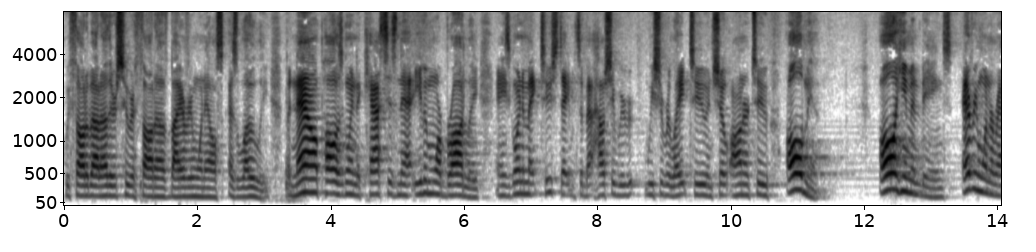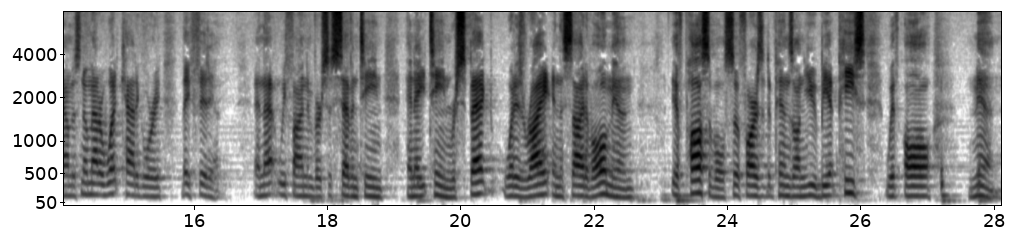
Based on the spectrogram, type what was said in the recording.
We've thought about others who are thought of by everyone else as lowly. But now Paul is going to cast his net even more broadly, and he's going to make two statements about how should we, we should relate to and show honor to all men all human beings, everyone around us, no matter what category they fit in. And that we find in verses 17 and 18. Respect what is right in the sight of all men, if possible, so far as it depends on you. Be at peace with all men.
